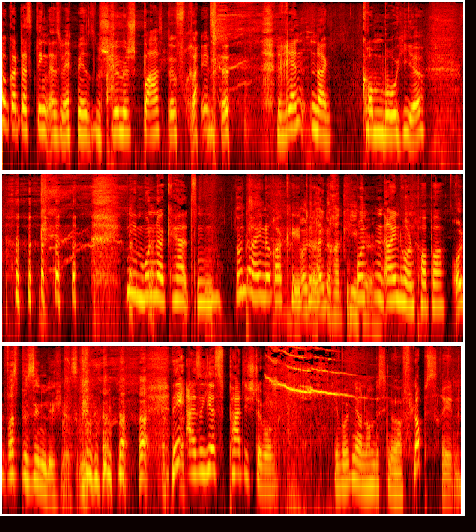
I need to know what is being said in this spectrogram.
Oh Gott, das klingt, als wäre mir so eine schlimme, spaßbefreite Rentner-Kombo hier. nee, Wunderkerzen und eine Rakete. Und eine Rakete. Und ein Einhornpopper. Und was Besinnliches. Nee, also hier ist Partystimmung. Wir wollten ja auch noch ein bisschen über Flops reden.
